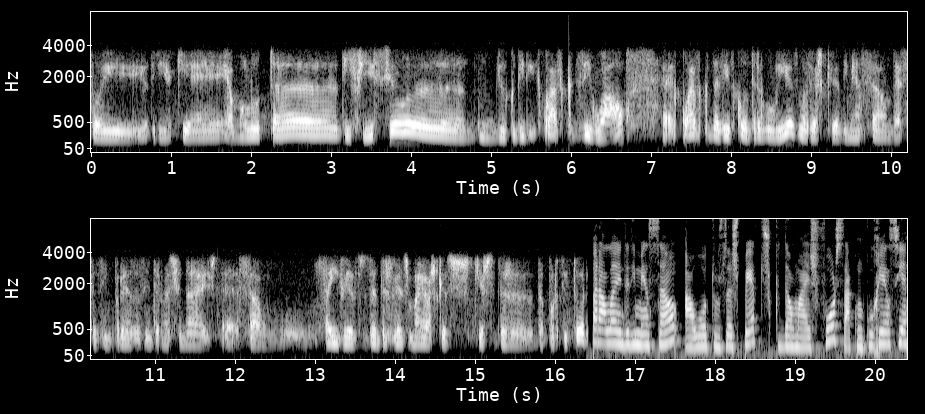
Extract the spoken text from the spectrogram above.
foi, eu diria que é, é uma luta difícil, eh, quase que desigual, quase que David contra Golias, uma vez que a dimensão dessas empresas internacionais são 100 vezes, 200 vezes maiores que estes, que estes da, da Portitor. Para além da dimensão, há outros aspectos que dão mais força à concorrência.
